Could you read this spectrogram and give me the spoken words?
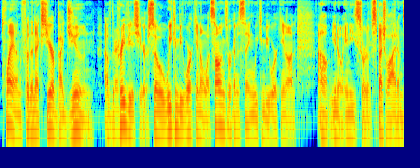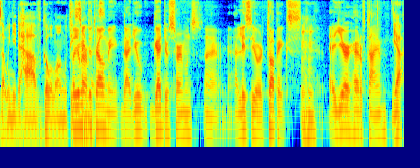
plan for the next year by June of the previous year, so we can be working on what songs we're going to sing. We can be working on, um, you know, any sort of special items that we need to have go along with So these So you sermons. mean to tell me that you get your sermons, uh, at least your topics, a year ahead of time? yeah,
